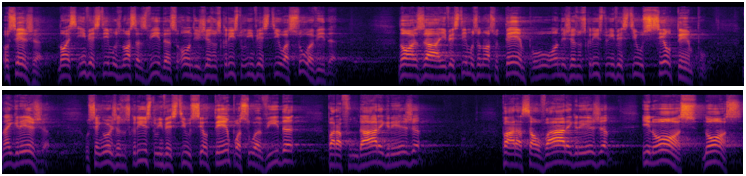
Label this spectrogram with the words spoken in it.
Ou seja, nós investimos nossas vidas onde Jesus Cristo investiu a sua vida. Nós ah, investimos o nosso tempo onde Jesus Cristo investiu o seu tempo, na igreja. O Senhor Jesus Cristo investiu o seu tempo, a sua vida, para fundar a igreja, para salvar a igreja, e nós, nós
